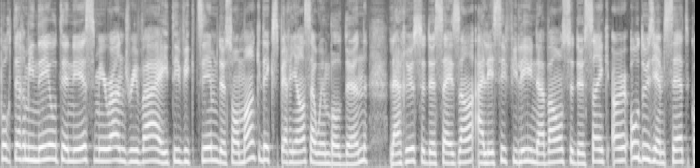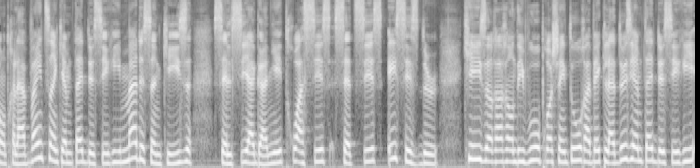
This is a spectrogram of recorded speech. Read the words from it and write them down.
Pour terminer, au tennis, Mira Andreeva a été victime de son manque d'expérience à Wimbledon. La Russe de 16 ans a laissé filer une avance de 5-1 au deuxième set contre la 25e tête de série Madison Keys. Celle-ci a gagné 3-6, 7-6 et 6-2. Keys aura rendez-vous au prochain tour avec la deuxième tête de série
